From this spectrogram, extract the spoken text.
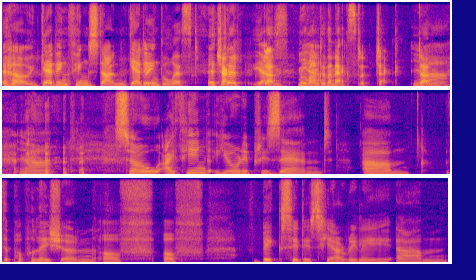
Uh, getting things done getting Create the list check. Yes, done. Move on to the next. Check. Done. yeah, yeah. so I think you represent um, the population of of big cities here, really, um,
